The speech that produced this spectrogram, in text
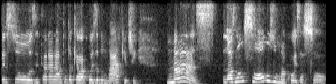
pessoas e tarará, toda aquela coisa do marketing. Mas nós não somos uma coisa só.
